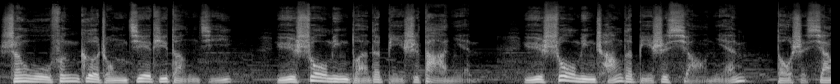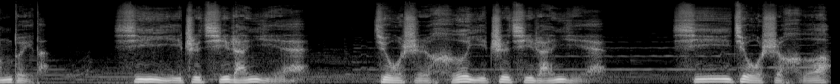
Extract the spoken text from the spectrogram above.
生物分各种阶梯等级，与寿命短的比是大年，与寿命长的比是小年，都是相对的。昔已知其然也，就是何以知其然也？昔就是何？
